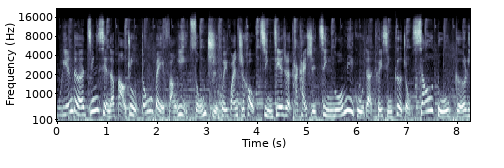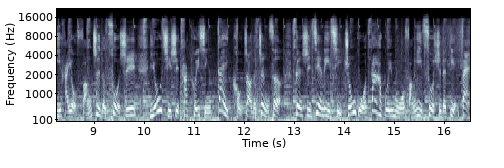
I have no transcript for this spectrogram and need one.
伍连德惊险地保住东北防疫总指挥官之后，紧接着他开始紧锣密鼓地推行各种消毒、隔离还有防治的措施，尤其是他推行戴口罩的政策，更是建立起中国大规模防疫措施的典范。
